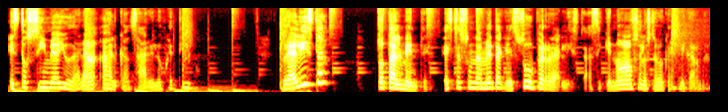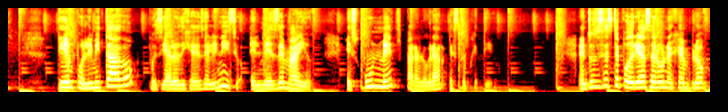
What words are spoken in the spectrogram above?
Esto sí me ayudará a alcanzar el objetivo. ¿Realista? Totalmente. Esta es una meta que es súper realista, así que no se los tengo que explicar más. Tiempo limitado, pues ya lo dije desde el inicio, el mes de mayo. Es un mes para lograr este objetivo. Entonces este podría ser un ejemplo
